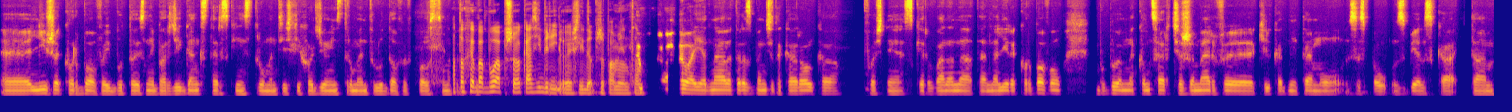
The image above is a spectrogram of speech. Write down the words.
e, lirze korbowej, bo to jest najbardziej gangsterski instrument, jeśli chodzi o instrumenty ludowe w Polsce. A to chyba była przy okazji drillu, jeśli dobrze pamiętam. Była jedna, ale teraz będzie taka rolka właśnie skierowana na, tę na lirę korbową, bo byłem na koncercie Żemerwy kilka dni temu zespołu z Bielska i tam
